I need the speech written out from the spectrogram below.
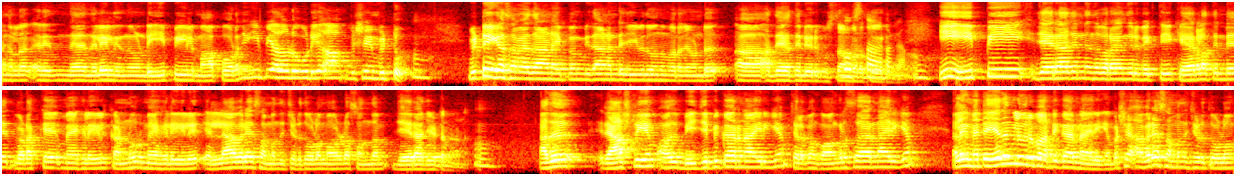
എന്നുള്ള നിലയിൽ നിന്നുകൊണ്ട് ഇ പിയിൽ മാപ്പ് പറഞ്ഞു. ഇ പി അതോടുകൂടി ആ വിഷയം വിട്ടു. വിട്ടിരിക്കുന്ന സമയത്താണ് ഇപ്പം ഇതാണ് എന്റെ ജീവിതം എന്ന് പറഞ്ഞുകൊണ്ട് അദ്ദേഹത്തിന്റെ ഒരു പുസ്തകം പുറത്തു വരുന്നത്. ഈ ഇ പി ജയരാജൻ എന്ന് പറയുന്ന ഒരു വ്യക്തി കേരളത്തിന്റെ വടക്കേ മേഖലയിൽ കണ്ണൂർ മേഖലയിൽ എല്ലാവരെയും സംബന്ധിച്ചിടത്തോളം അവരുടെ സ്വന്തം ജയരാജേട്ടനാണ്. അത് രാഷ്ട്രീയം അത് ബി ജെ പിക്കാരനായിരിക്കാം ചിലപ്പം കോൺഗ്രസ്സുകാരനായിരിക്കാം അല്ലെങ്കിൽ മറ്റേതെങ്കിലും ഒരു പാർട്ടിക്കാരനായിരിക്കാം. പക്ഷെ അവരെ സംബന്ധിച്ചിടത്തോളം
